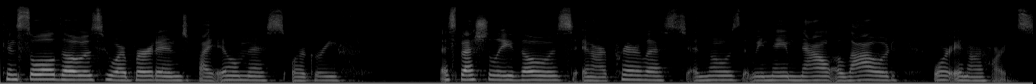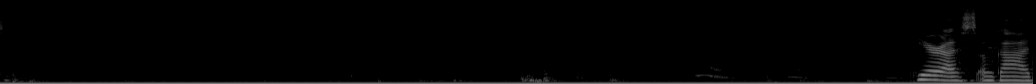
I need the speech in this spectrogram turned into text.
Console those who are burdened by illness or grief, especially those in our prayer list and those that we name now aloud or in our hearts. Hear us, O God.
